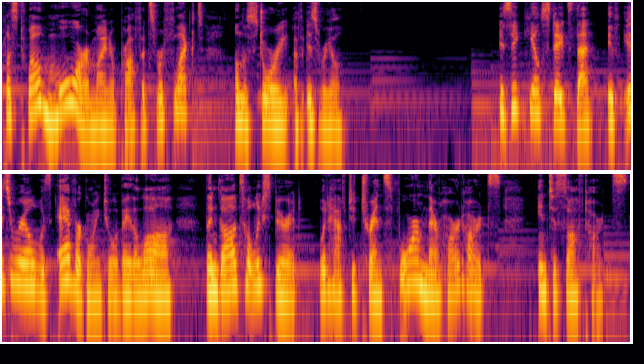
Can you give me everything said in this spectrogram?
plus 12 more minor prophets, reflect on the story of Israel. Ezekiel states that if Israel was ever going to obey the law, then God's Holy Spirit would have to transform their hard hearts into soft hearts.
